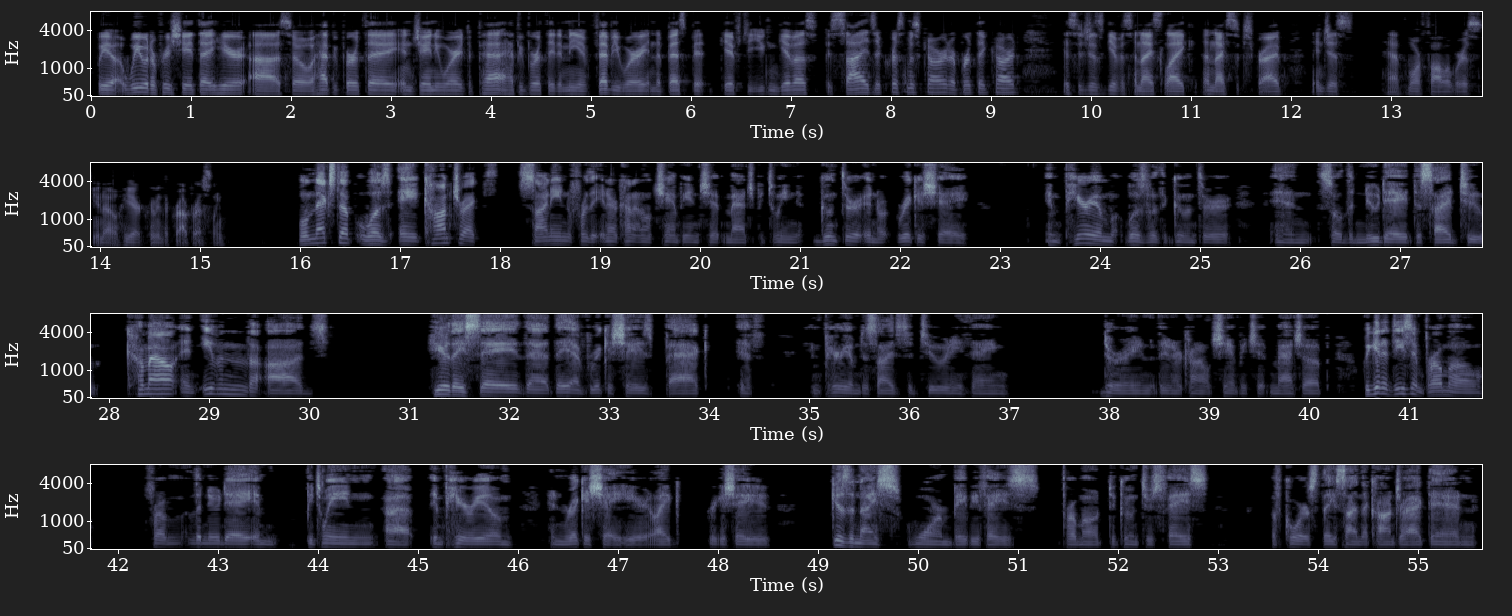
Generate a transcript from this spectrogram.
we uh, we would appreciate that here. Uh, so happy birthday in January to Pat. Happy birthday to me in February. And the best bit gift that you can give us besides a Christmas card or birthday card is to just give us a nice like, a nice subscribe, and just have more followers. You know, here at Cream of the Crop Wrestling. Well, next up was a contract signing for the Intercontinental Championship match between Gunther and Ricochet. Imperium was with Gunther, and so the New Day decided to come out and even the odds. Here they say that they have Ricochet's back if Imperium decides to do anything during the Intercontinental Championship matchup. We get a decent promo from the New Day in between uh, Imperium and Ricochet here. Like Ricochet gives a nice warm babyface promo to Gunther's face. Of course, they sign the contract and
